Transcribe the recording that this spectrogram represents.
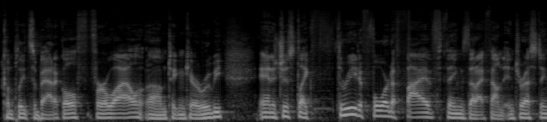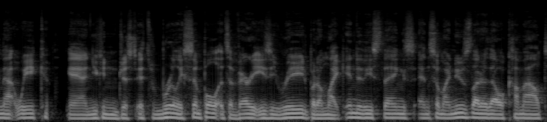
complete sabbatical for a while, um, taking care of Ruby. And it's just like three to four to five things that I found interesting that week. And you can just, it's really simple. It's a very easy read, but I'm like into these things. And so my newsletter that will come out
